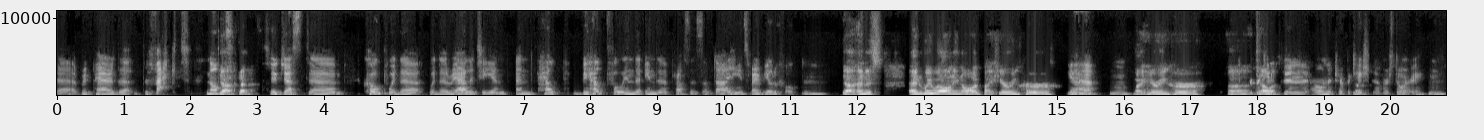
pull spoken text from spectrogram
uh, repair the, the fact, not Yeah, that, to just um, cope with the with the reality and and help be helpful in the in the process of dying. It's very beautiful. Mm. yeah, and it's and we will only know it by hearing her, Yeah. Mm. by hearing her uh, tell it. Interpretation, own interpretation of her story. Mm.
